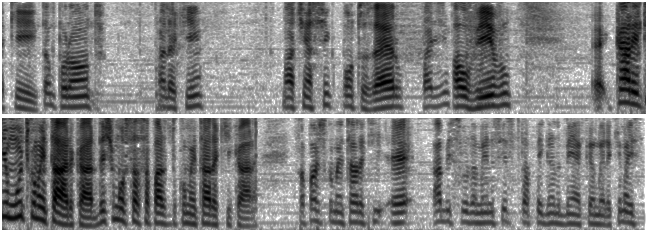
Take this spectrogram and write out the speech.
aqui. Então pronto. Olha aqui. Notinha 5.0, Pode ir. ao vivo. É, cara, ele tem muito comentário, cara. Deixa eu mostrar essa parte do comentário aqui, cara. Essa parte do comentário aqui é absurdamente. Não sei se tá pegando bem a câmera aqui, mas.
